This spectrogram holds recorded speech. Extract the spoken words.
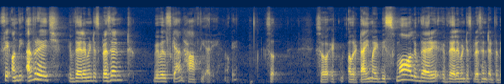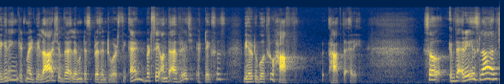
say on the average if the element is present we will scan half the array okay. So, so it, our time might be small if the array if the element is present at the beginning it might be large if the element is present towards the end but say on the average it takes us we have to go through half half the array. So if the array is large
